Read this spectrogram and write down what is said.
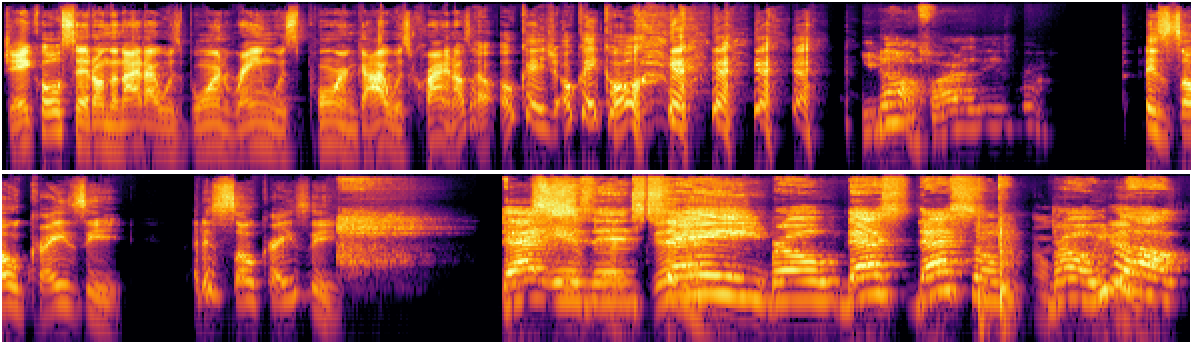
J. Cole said on the night I was born, rain was pouring, guy was crying. I was like, okay, okay, Cole. you know how far that is, bro. It's so crazy. That is so crazy. That is insane, bro. That's that's some, oh bro. You know how?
